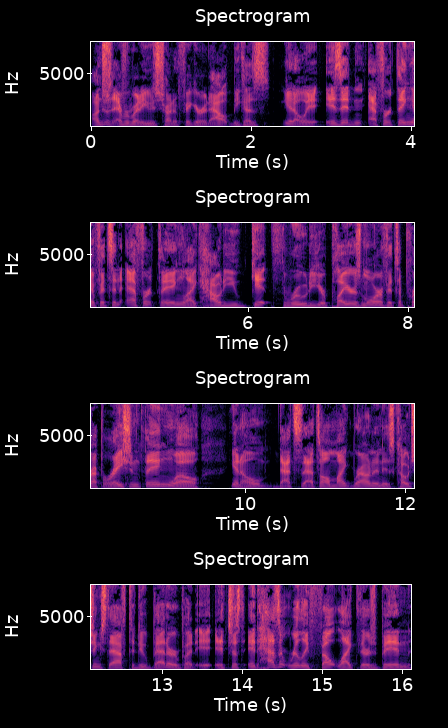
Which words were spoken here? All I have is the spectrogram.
on just everybody who's trying to figure it out because you know it, is it an effort thing? If it's an effort thing, like how do you get through to your players more? If it's a preparation thing, well. You know that's that's all Mike Brown and his coaching staff to do better, but it, it just it hasn't really felt like there's been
